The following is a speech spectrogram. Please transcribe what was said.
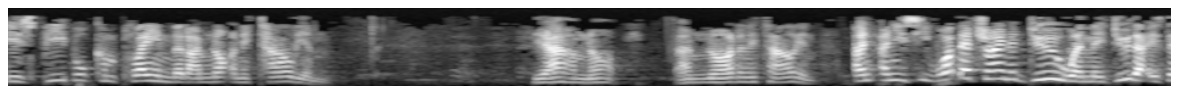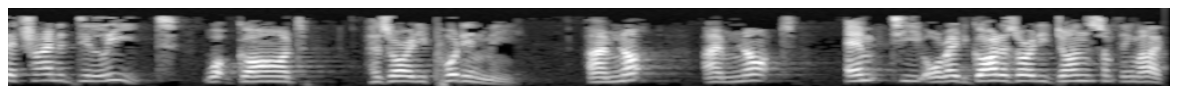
is people complain that I'm not an Italian. Yeah, I'm not. I'm not an Italian. And, and you see, what they're trying to do when they do that is they're trying to delete what God has already put in me. I'm not, I'm not empty already. God has already done something in my life.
